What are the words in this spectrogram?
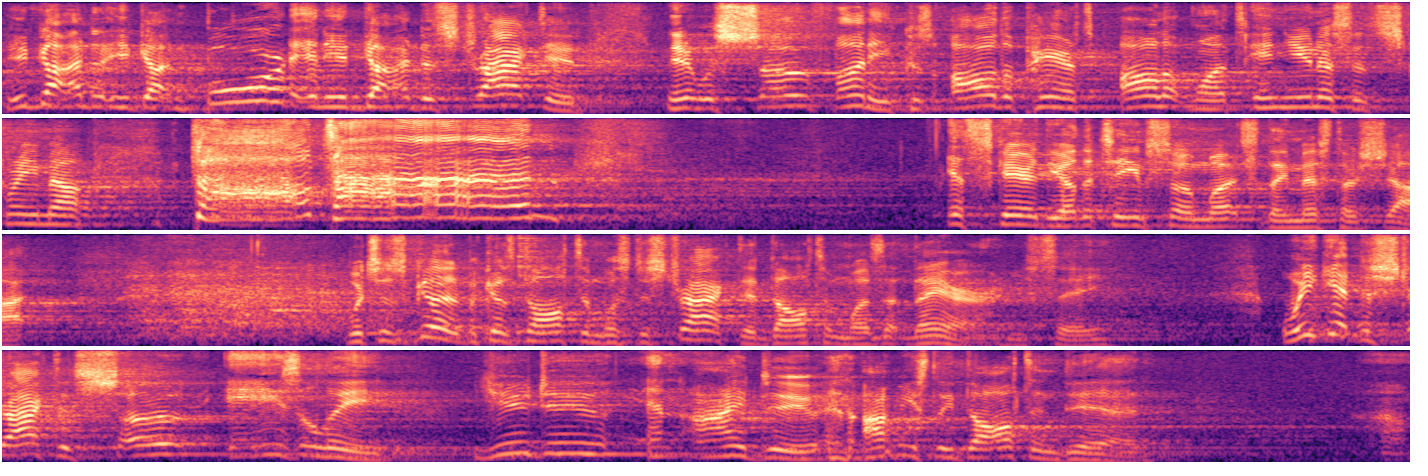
He'd gotten, he'd gotten bored and he'd gotten distracted. And it was so funny because all the parents, all at once, in unison, scream out, Dalton! It scared the other team so much they missed their shot. Which is good because Dalton was distracted. Dalton wasn't there, you see. We get distracted so easily. You do, and I do, and obviously Dalton did. Um,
